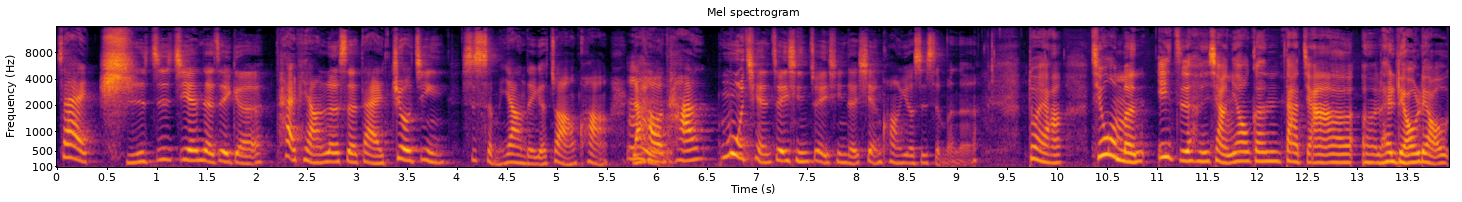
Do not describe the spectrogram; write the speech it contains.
在时之间的这个太平洋热色带究竟是什么样的一个状况？然后它目前最新最新的现况又是什么呢？对啊，其实我们一直很想要跟大家呃来聊聊，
